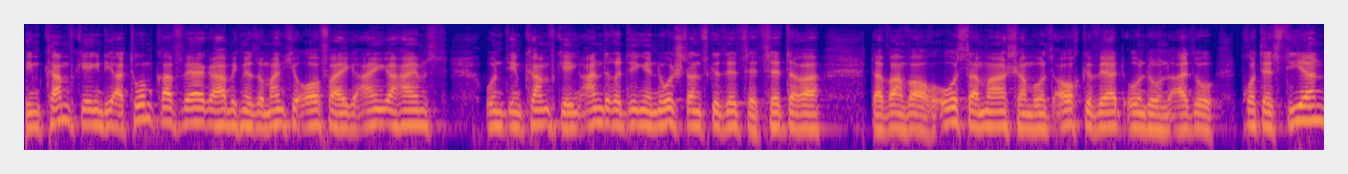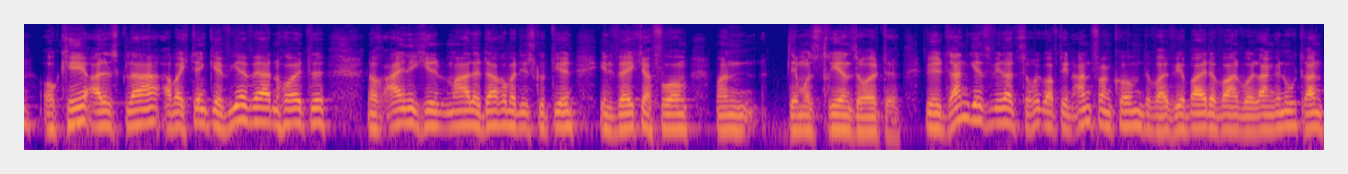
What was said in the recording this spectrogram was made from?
Im Kampf gegen die Atomkraftwerke habe ich mir so manche Ohrfeige eingeheimst und im Kampf gegen andere Dinge, Notstandsgesetz etc., da waren wir auch Ostermarsch, haben wir uns auch gewehrt und, und also protestieren, okay, alles klar. Aber ich denke, wir werden heute noch einige Male darüber diskutieren, in welcher Form man demonstrieren sollte. Ich will dann jetzt wieder zurück auf den Anfang kommen, weil wir beide waren wohl lang genug dran.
